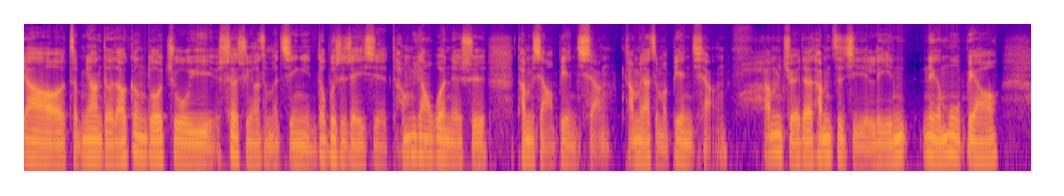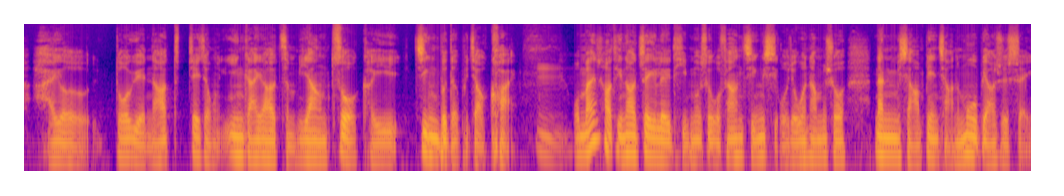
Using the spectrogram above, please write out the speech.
要怎么样得到更多注意，社群要怎么经营，都不是这些。他们要问的是，他们想要变强，他们要怎么变强？他们觉得他们自己离那个目标还有多远，然后这种应该要怎么样做可以进步的比较快。嗯，我蛮少听到这一类题目，所以我非常惊喜。我就问他们说：“那你们想要变强的目标是谁？”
